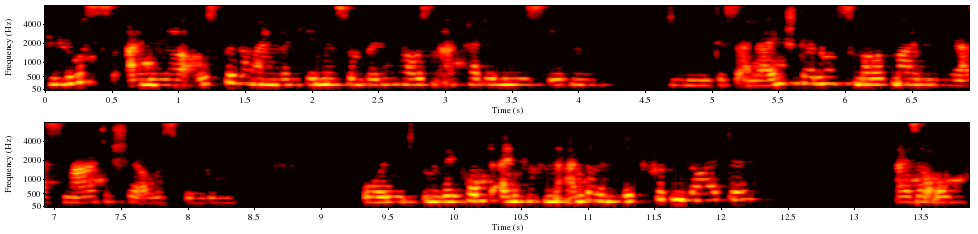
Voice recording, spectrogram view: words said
Plus an einer Ausbildung an der Clemens- und Bönninghausen Akademie ist eben die, das Alleinstellungsmerkmal, die miasmatische Ausbildung. Und man bekommt einfach einen anderen Blick für die Leute. Also auch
